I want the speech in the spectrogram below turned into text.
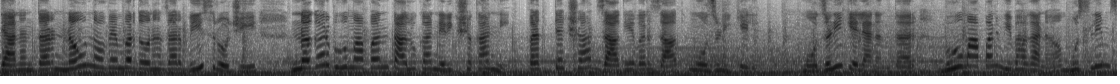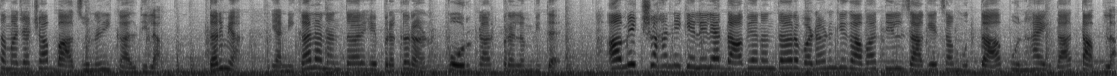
त्यानंतर नऊ नोव्हेंबर दोन हजार वीस रोजी नगर भूमापन तालुका निरीक्षकांनी प्रत्यक्षात जागेवर जात मोजणी केली. मोजणी केल्यानंतर भूमापन विभागानं मुस्लिम समाजाच्या बाजूने निकाल दिला. दरम्यान या निकालानंतर हे प्रकरण कोर्टात प्रलंबित आहे. अमित शहांनी केलेल्या दाव्यानंतर वडणगे गावातील जागेचा मुद्दा पुन्हा एकदा तापला.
